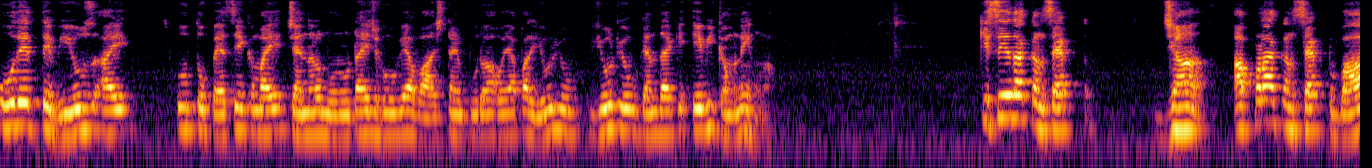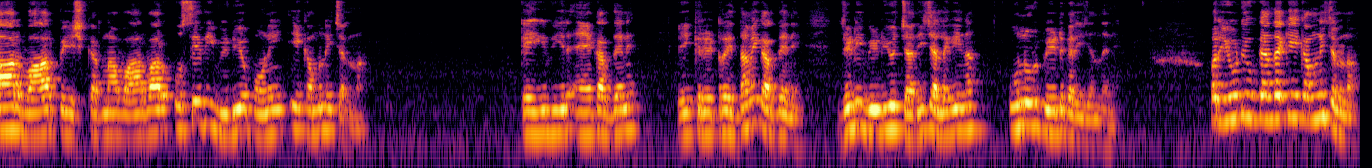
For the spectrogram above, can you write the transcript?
ਉਹਦੇ ਤੇ ਵਿਊਜ਼ ਆਏ, ਉਹ ਤੋਂ ਪੈਸੇ ਕਮਾਏ ਚੈਨਲ ਮੋਨੋਟਾਈਜ਼ ਹੋ ਗਿਆ ਵਾਚ ਟਾਈਮ ਪੂਰਾ ਹੋਇਆ, ਪਰ YouTube YouTube ਕਹਿੰਦਾ ਕਿ ਇਹ ਵੀ ਕੰਮ ਨਹੀਂ ਹੋਣਾ। ਕਿਸੇ ਦਾ ਕਨਸੈਪਟ ਜਾਂ ਆਪਣਾ ਕਨਸੈਪਟ ਵਾਰ-ਵਾਰ ਪੇਸ਼ ਕਰਨਾ, ਵਾਰ-ਵਾਰ ਉਸੇ ਦੀ ਵੀਡੀਓ ਪਾਉਣੀ, ਇਹ ਕੰਮ ਨਹੀਂ ਚੱਲਣਾ। ਕਈ ਵੀਰ ਐ ਕਰਦੇ ਨੇ, ਕਈ ਕ੍ਰੀਏਟਰ ਇਦਾਂ ਵੀ ਕਰਦੇ ਨੇ, ਜਿਹੜੀ ਵੀਡੀਓ ਜ਼ਿਆਦਾ ਚੱਲ ਗਈ ਨਾ, ਉਹਨੂੰ ਰਿਪੀਟ ਕਰੀ ਜਾਂਦੇ ਨੇ। ਪਰ YouTube ਕਹਿੰਦਾ ਕਿ ਇਹ ਕੰਮ ਨਹੀਂ ਚੱਲਣਾ।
